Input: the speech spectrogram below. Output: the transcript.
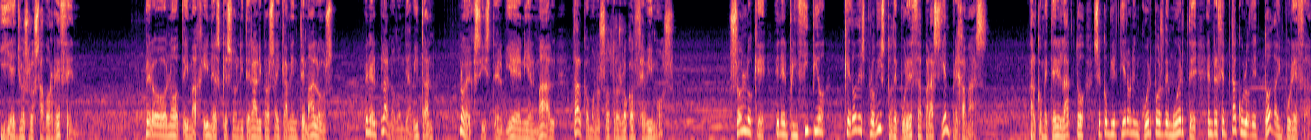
y ellos los aborrecen. Pero no te imagines que son literal y prosaicamente malos. En el plano donde habitan no existe el bien y el mal tal como nosotros lo concebimos. Son lo que en el principio quedó desprovisto de pureza para siempre jamás. Al cometer el acto se convirtieron en cuerpos de muerte, en receptáculo de toda impureza.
